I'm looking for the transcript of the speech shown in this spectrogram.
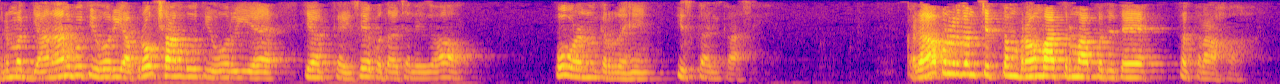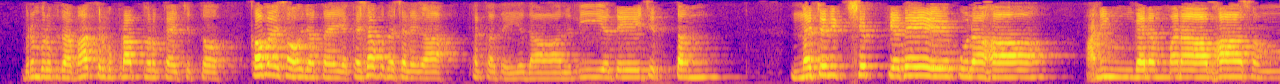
ब्रह्म ज्ञानानुभूति हो रही है अप्रोक्षानुभूति हो रही है यह कैसे पता चलेगा? वो वर्णन कर रहे हैं इस कारिका से। कदा पुनर्दम चित्तम ब्रह्म मात्र आपदते तत्राहा। ब्रह्म रूपता मात्र को प्राप्त हो रखा है चित्त। कब ऐसा हो जाता है या कैसा पता चलेगा? कहते यदान लीयते चित्तम। न च विक्षिप्यते पुनः। अनिंगनम मनाभासम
